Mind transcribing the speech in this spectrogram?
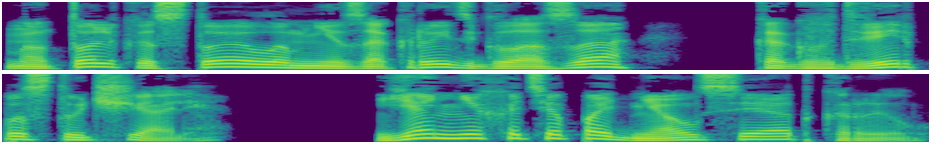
Но только стоило мне закрыть глаза, как в дверь постучали. Я нехотя поднялся и открыл.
